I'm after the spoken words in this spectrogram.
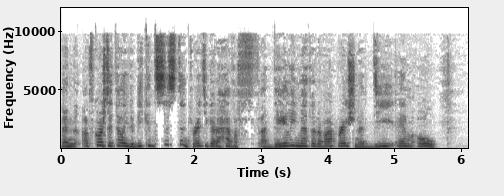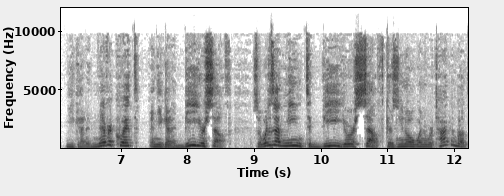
And of course they tell you to be consistent right? You got to have a, a daily method of operation a DMO you got to never quit and you got to be yourself. So what does that mean to be yourself? Because you know when we're talking about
